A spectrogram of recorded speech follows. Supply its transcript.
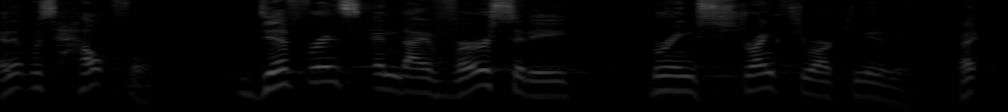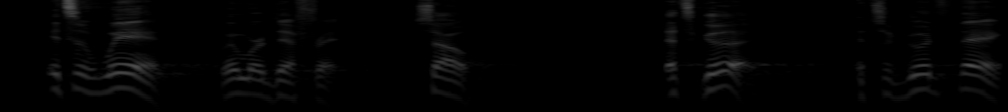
and it was helpful. Difference and diversity brings strength to our community, right? It's a win when we're different. So that's good. It's a good thing.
